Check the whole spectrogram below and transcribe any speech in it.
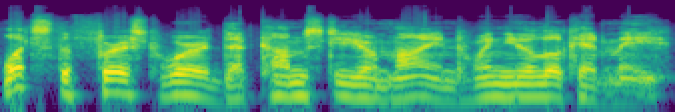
What's the first word that comes to your mind when you look at me?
